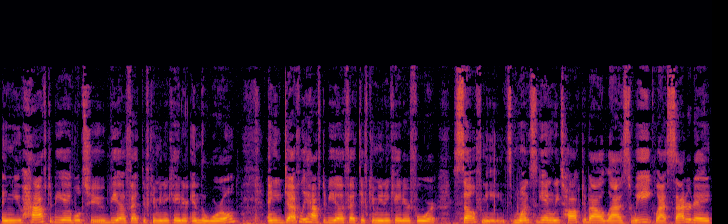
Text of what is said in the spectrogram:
And you have to be able to be an effective communicator in the world. And you definitely have to be an effective communicator for self needs. Once again, we talked about last week, last Saturday,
